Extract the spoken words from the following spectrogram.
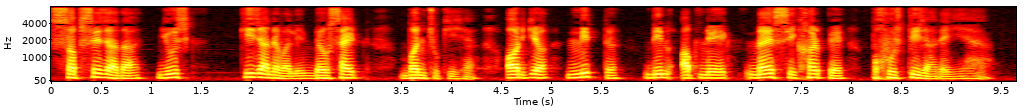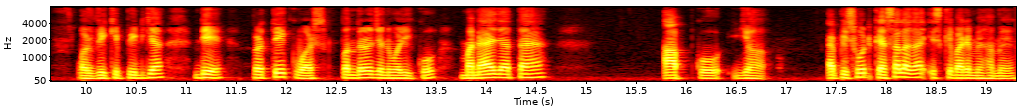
सबसे ज़्यादा यूज़ की जाने वाली वेबसाइट बन चुकी है और यह नित्य दिन अपने नए शिखर पे पहुँचती जा रही है। और विकिपीडिया डे प्रत्येक वर्ष 15 जनवरी को मनाया जाता है। आपको यह एपिसोड कैसा लगा इसके बारे में हमें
